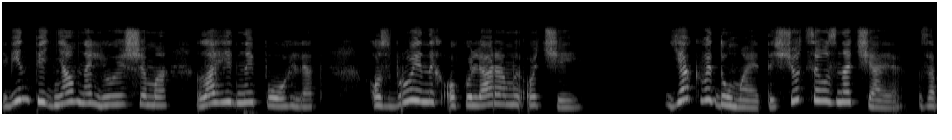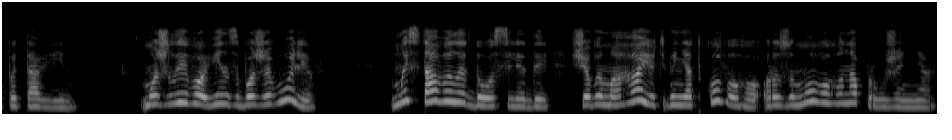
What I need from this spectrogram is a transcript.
Він підняв на Люїшема лагідний погляд, озброєних окулярами очей. Як ви думаєте, що це означає? запитав він. Можливо, він збожеволів? Ми ставили досліди, що вимагають виняткового розумового напруження.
